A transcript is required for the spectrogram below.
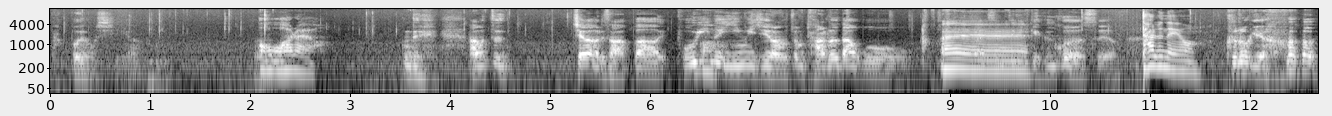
박보영 씨예요. 어, 알아요. 근데 아무튼 제가 그래서 아까 보이는 어. 이미지랑 좀 다르다고 말씀드린 에, 게 그거였어요. 다르네요. 그러게요.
